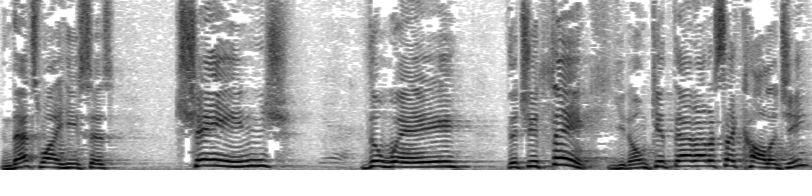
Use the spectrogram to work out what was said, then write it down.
And that's why he says, change the way that you think. You don't get that out of psychology.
